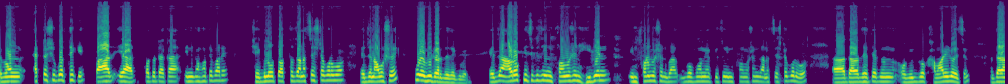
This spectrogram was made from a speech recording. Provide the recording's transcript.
এবং একটা শুকর থেকে পার ইয়ার কত টাকা ইনকাম হতে পারে, সেগুলো তথ্য জানার চেষ্টা করব, এর জন্য অবশ্যই পুরো ভিডিওতে দেখবেন। এর জন্য আরও কিছু কিছু ইনফরমেশন হিডেন ইনফরমেশন বা গোপনীয় কিছু ইনফরমেশন জানার চেষ্টা করব। তারা যেহেতু একজন অভিজ্ঞ খামারি রয়েছেন যারা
